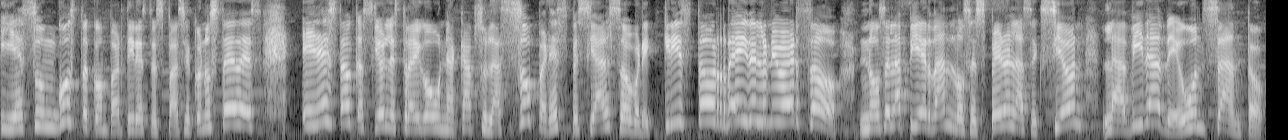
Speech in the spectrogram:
y es un gusto compartir este espacio con ustedes. En esta ocasión les traigo una cápsula súper especial sobre Cristo Rey del Universo. No se la pierdan, los espero en la sección La vida de un santo.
